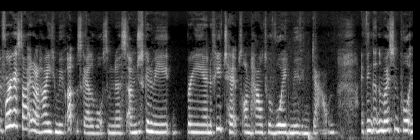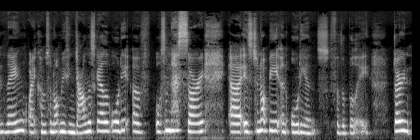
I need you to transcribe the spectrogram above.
Before I get started on how you can move up the scale of awesomeness, I'm just going to be bringing in a few tips on how to avoid moving down. I think that the most important thing when it comes to not moving down the scale of audi- of awesomeness, sorry, uh, is to not be an audience for the bully. Don't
